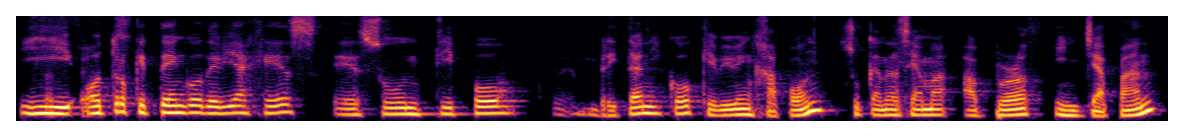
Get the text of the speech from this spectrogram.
Y otro que tengo de viajes es un tipo eh, británico que vive en Japón. Su canal se llama Abroad in Japan.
